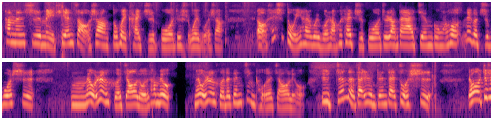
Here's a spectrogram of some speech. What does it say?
他们是每天早上都会开直播，就是微博上，哦，它是抖音还是微博上？会开直播，就让大家监工，然后那个直播是。嗯，没有任何交流的，他没有没有任何的跟镜头的交流，就是真的在认真在做事。然后就是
